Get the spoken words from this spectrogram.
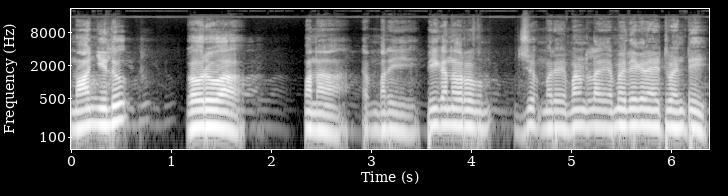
మాన్యులు గౌరవ మన మరి పి. గన్నవరం మరి మండల ఎమ్మెల్యే అయినటువంటి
